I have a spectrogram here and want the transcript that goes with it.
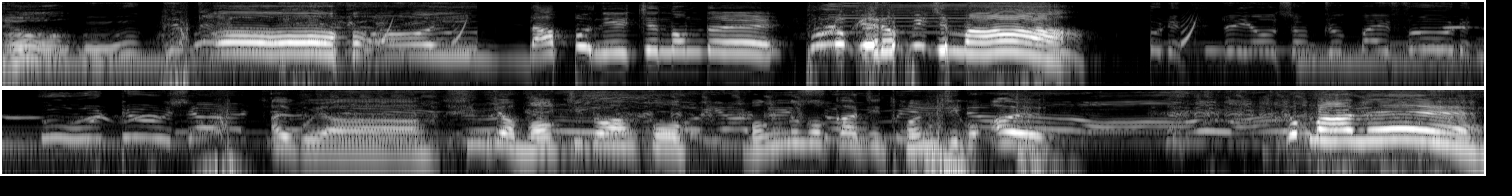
어, 어, 어, 어, 이 나쁜 일진 놈들. 블루 괴롭히지 마. 아이고야, 심지어 먹지도 않고 먹는 것까지 던지고, 아유, 그만해.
